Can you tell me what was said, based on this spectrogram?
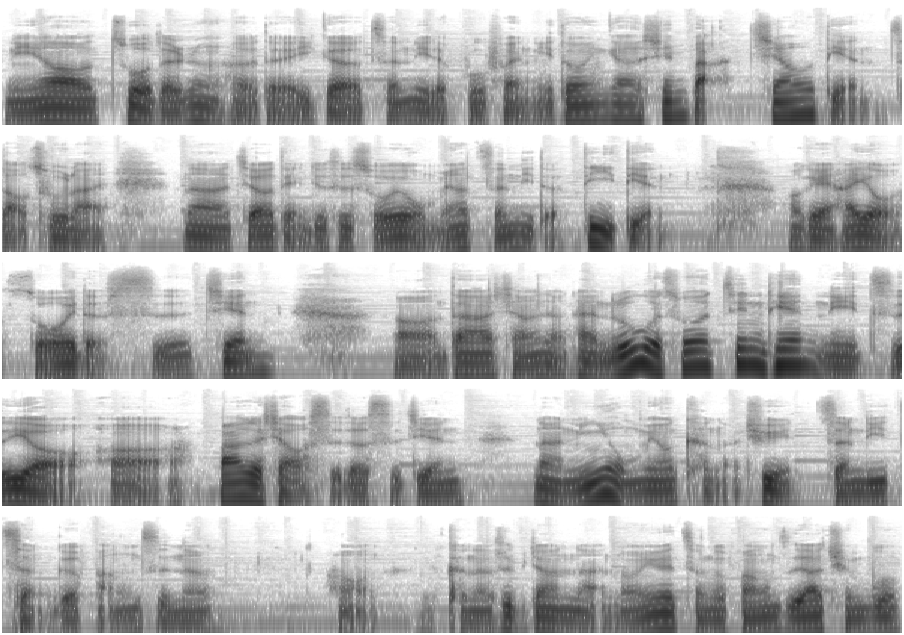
你要做的任何的一个整理的部分，你都应该先把焦点找出来。那焦点就是所谓我们要整理的地点。OK，还有所谓的时间啊，大家想想看，如果说今天你只有呃八个小时的时间，那你有没有可能去整理整个房子呢？哦，可能是比较难哦，因为整个房子要全部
